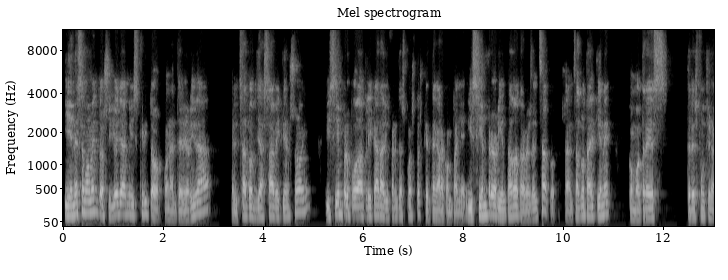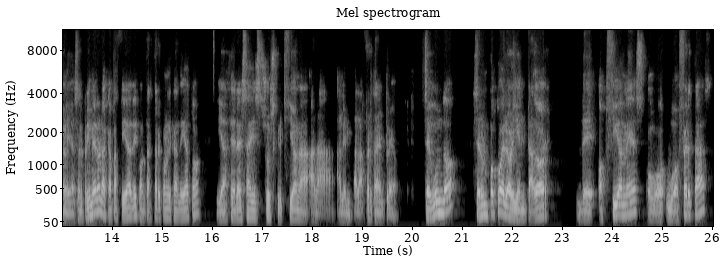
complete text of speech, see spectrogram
Y en ese momento, si yo ya me he inscrito con anterioridad, el chatbot ya sabe quién soy y siempre puedo aplicar a diferentes puestos que tenga la compañía. Y siempre orientado a través del chatbot. O sea, el chatbot ahí tiene como tres, tres funcionalidades. El primero, la capacidad de contactar con el candidato y hacer esa suscripción a, la, a, la, oferta de empleo. Segundo, ser un poco el orientador de opciones u, u, ofertas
